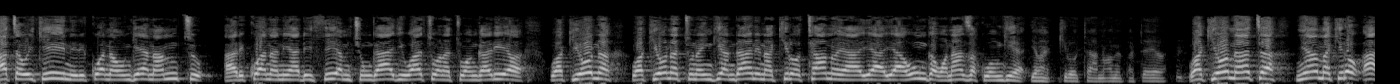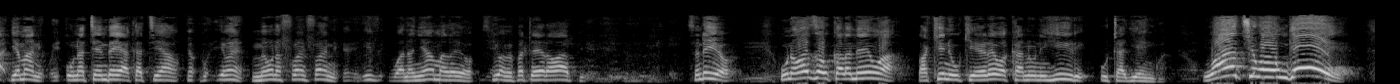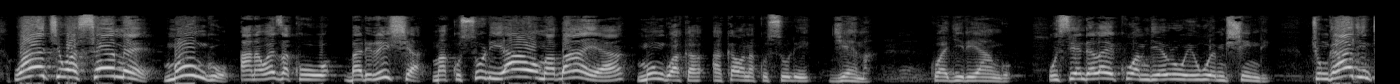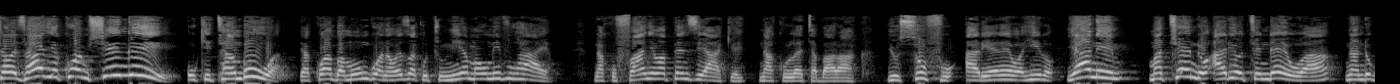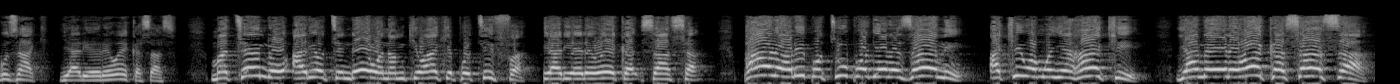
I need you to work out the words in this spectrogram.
hata wiki hii nilikuwa naongea na mtu alikuwa ananihadithia mchungaji watu wanatuangalia wakiona wakiona tunaingia ndani na kilo tano ya, ya, ya unga wanaanza kuongea jamani kilo tano amepata hela. Wakiona hata nyama kilo, ah, jamani unatembea kati yao. Jamani mmeona fulani fulani hivi wana nyama leo sijui amepata hela wapi. Sindio unaweza ukalemewa lakini ukielewa kanuni hili utajengwa. Wache waongee waache waseme mungu anaweza kubadilisha makusudi yao mabaya mungu akawa na kusudi jema kwa ajili yangu. Usiendelee kuwa mjeruhi uwe mshindi. Mchungaji nitawezaje kuwa mshindi? Ukitambua ya kwamba mungu anaweza kutumia maumivu haya na kufanya mapenzi yake na kuleta baraka. Yusufu alielewa hilo. Yaani matendo aliyotendewa na ndugu zake yalieleweka sasa. Matendo aliyotendewa na mke wake potifa yalieleweka sasa. Pale alipotupwa gerezani akiwa mwenye haki yanaeleweka sasa.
